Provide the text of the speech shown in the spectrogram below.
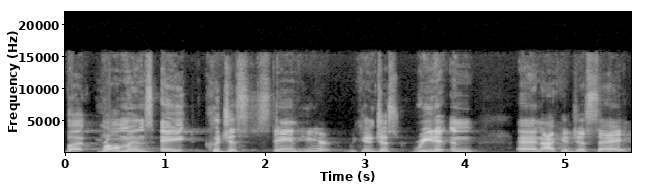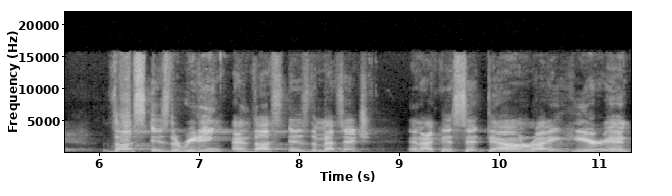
but Romans 8 could just stand here. We can just read it, and, and I could just say, Thus is the reading, and thus is the message and I could sit down right here, and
